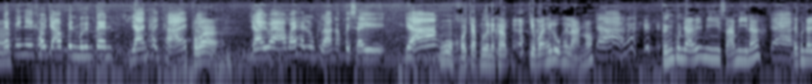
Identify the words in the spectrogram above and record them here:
าแต่ปีนี้เขาจะเอาเป็นหมื่นเต็นยายไม่ให้ขายเพราะว่ายายว่าเอาไว้ให้ลูกหลานเอาไปใส่ยางโอ้ขอจับมือหนะครับ เก็บไว้ให้ลูกให้หลานเนาะ จ้า ถึงคุณยายไม่มีสามีนะ จ้า แต่คุณยาย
